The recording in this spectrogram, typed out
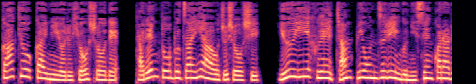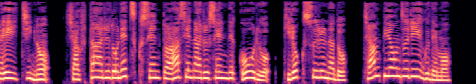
カー協会による表彰で、タレント・オブ・ザ・イヤーを受賞し、UEFA チャンピオンズリーグ2戦から01のシャフタール・ドネツク戦とアーセナル戦でゴールを記録するなど、チャンピオンズリーグでも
